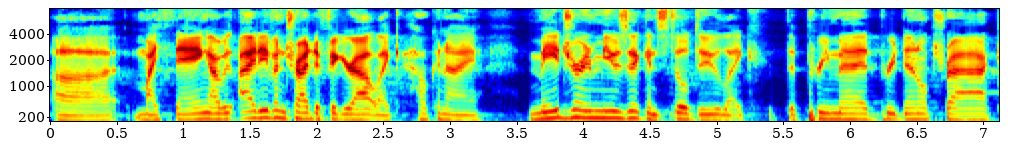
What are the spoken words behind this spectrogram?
uh, my thing. I was, i'd even tried to figure out like how can i major in music and still do like the pre-med pre-dental track?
